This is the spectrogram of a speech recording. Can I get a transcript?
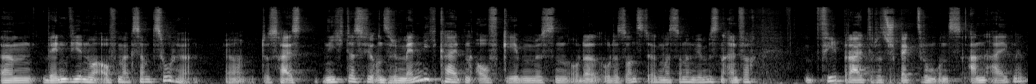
ähm, wenn wir nur aufmerksam zuhören. Ja, das heißt nicht, dass wir unsere Männlichkeiten aufgeben müssen oder, oder sonst irgendwas, sondern wir müssen einfach ein viel breiteres Spektrum uns aneignen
